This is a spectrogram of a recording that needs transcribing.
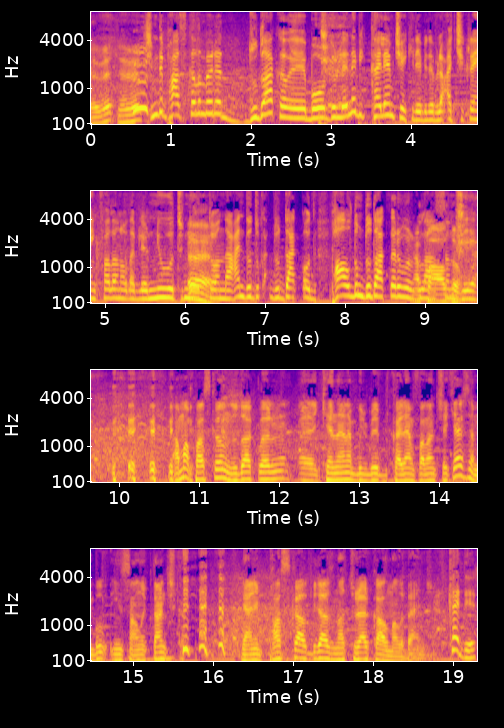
evet evet. Şimdi Pascal'ın böyle dudak e, bordürlerine bir kalem çekilebilir. Böyle açık renk falan olabilir. Nude, nude Evet. tonlar. Hani dudak, dudak o, paldum dudakları vurgulansın paldum. diye. Ama Pascal'ın dudaklarının e, kenarına bir, bir, bir kalem falan çekersen bu insanlıktan çıkar. yani Pascal biraz natürel kalmalı bence. Kadir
